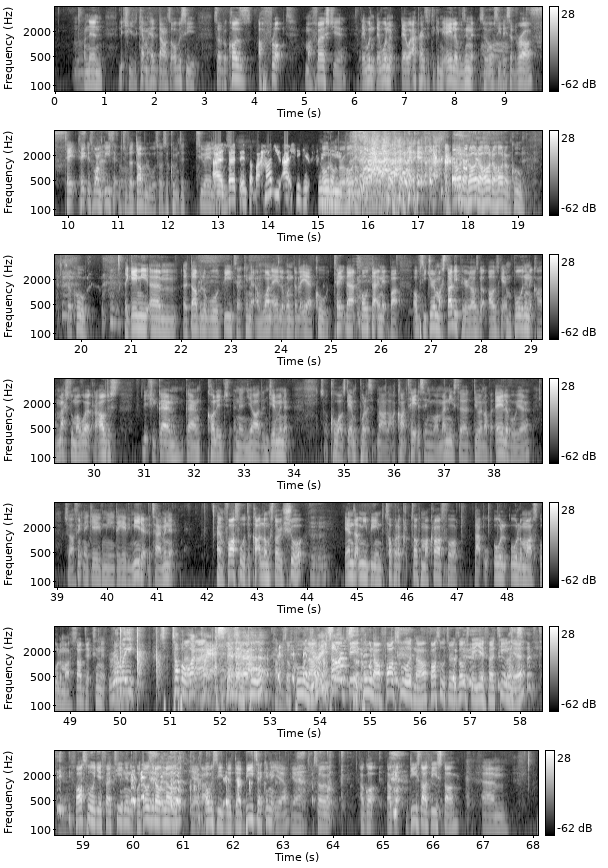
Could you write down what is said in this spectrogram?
and then literally just kept my head down. So obviously, so because I flopped my first year, they wouldn't, they wouldn't, they were apprehensive to give me A levels in it. So obviously they said, raw, take take this one BTEC, which was a double, award so it's equivalent to two A levels. I said to interrupt, but how do you actually get three? Hold on, bro. Hold on, bro. hold on, hold on, hold on, hold on. Cool. So cool. They gave me um, a double award BTEC in it and one A level. and Yeah, cool. Take that, hold that in it. But obviously during my study period, I was I was getting bored in it because I mashed all my work. Like I was just literally going going college and then yard and gym in it. So cool. I was getting bored. I said, nah, like, I can't take this anymore. Man needs to do another A level. Yeah. So I think they gave me they gave me media at the time in it. And fast forward to cut a long story short, it ended up me being the top of the top of my class for like all all of my all of my subjects in it. Um, really? Top of what class? So cool. So cool now. So cool now. Fast forward now. Fast forward to results day year 13, yeah? Fast forward year 13, innit? For those who don't know, Yeah, obviously the, the BTEC, innit, yeah? Yeah. So I got I got D star, D star, um,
